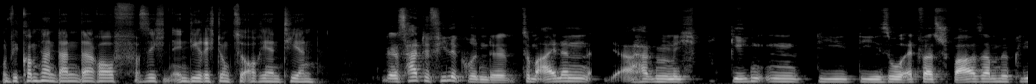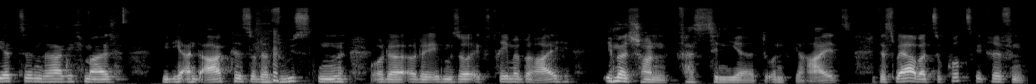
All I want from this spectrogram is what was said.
Und wie kommt man dann darauf, sich in die Richtung zu orientieren? Das hatte viele Gründe. Zum einen haben mich Gegenden, die, die so etwas sparsam möbliert sind, sage ich mal, wie die Antarktis oder Wüsten oder, oder eben so extreme Bereiche immer schon fasziniert und gereizt. Das wäre aber zu kurz gegriffen.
